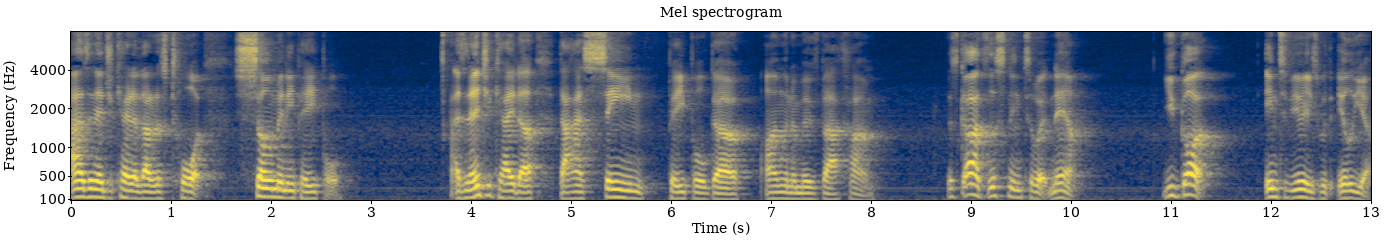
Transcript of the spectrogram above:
as an educator that has taught so many people, as an educator that has seen people go, I'm going to move back home. This guy's listening to it now. You've got interviewees with Ilya,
